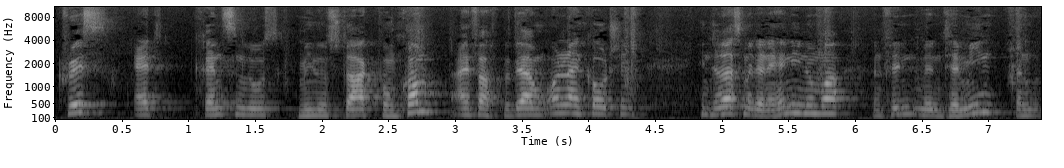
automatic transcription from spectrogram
chris at grenzenlos-stark.com. Einfach Bewerbung Online-Coaching. Hinterlass mir deine Handynummer, dann finden wir einen Termin, dann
